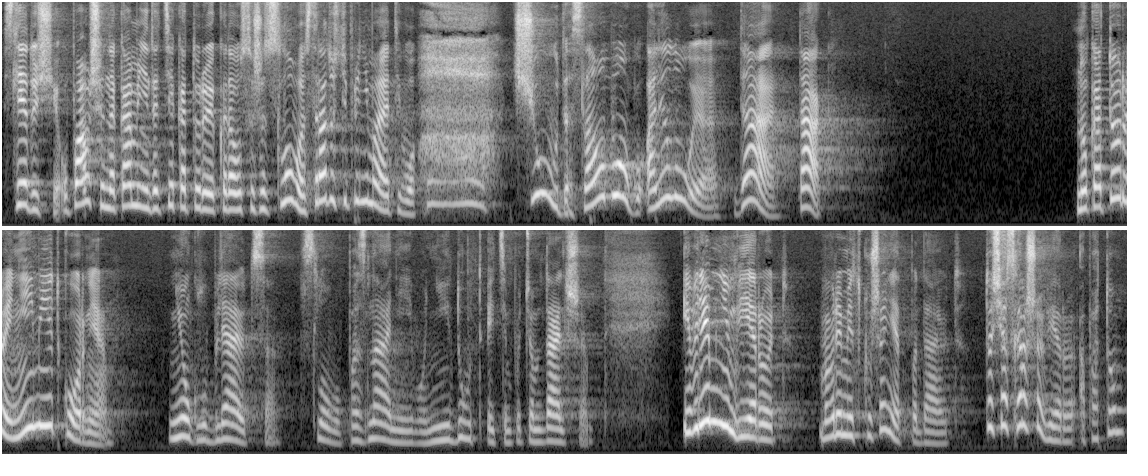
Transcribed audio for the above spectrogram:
Следующее. Упавшие на камень – это те, которые, когда услышат слово, с радостью принимают его. «А, чудо! Слава Богу! Аллилуйя! Да, так. Но которые не имеют корня, не углубляются в слово, познание его, не идут этим путем дальше. И временем веруют, во время искушения отпадают. То сейчас хорошо верую, а потом,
